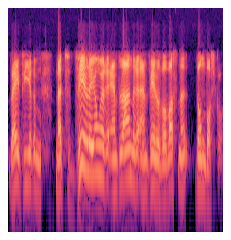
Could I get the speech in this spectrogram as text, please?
wij vieren met vele jongeren in Vlaanderen en vele volwassenen Don Bosco.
